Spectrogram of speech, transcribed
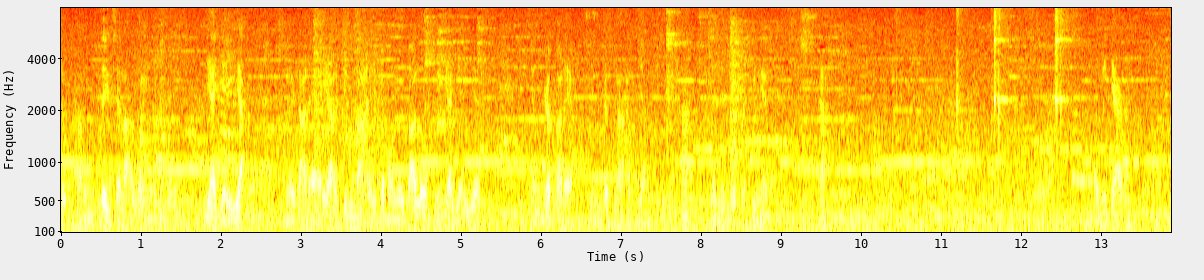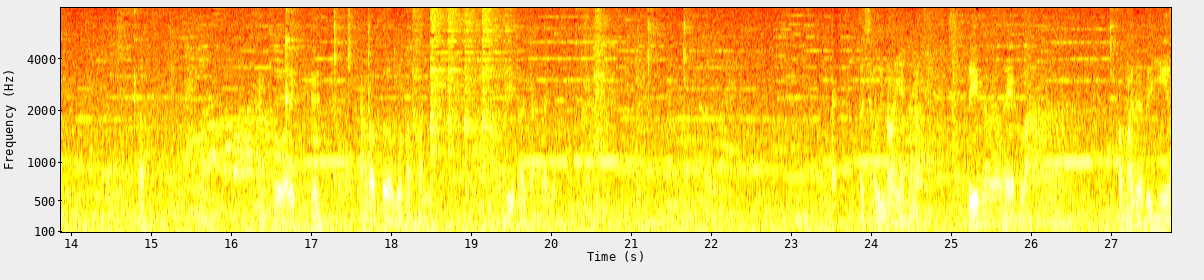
chút phần tiên sẽ lại quay những cái gia vị á người ta để ở trưng bày cho mọi người coi luôn. Những gia vị á nhìn rất là đẹp nhìn rất là hấp dẫn. Ha và nhìn rất là chuyên nghiệp. Nha thử miếng cháo này à, ăn thừa đi. Ăn đầu thừa của hân hân. Mình biết là chẳng vậy thật sự nói vậy nữa nè? Tiên nó thiệt là không phải là đi nhiều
